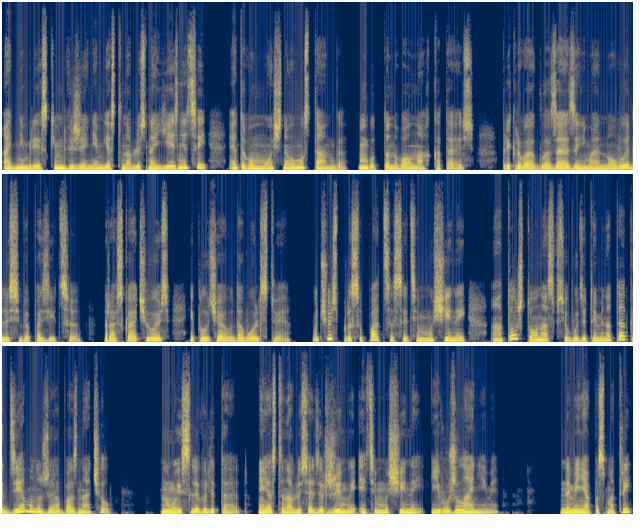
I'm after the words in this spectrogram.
Одним резким движением я становлюсь наездницей этого мощного мустанга, будто на волнах катаюсь. Прикрываю глаза и занимаю новую для себя позицию. Раскачиваюсь и получаю удовольствие. Учусь просыпаться с этим мужчиной, а то, что у нас все будет именно так, демон уже обозначил. Мысли вылетают. Я становлюсь одержимой этим мужчиной, его желаниями. «На меня посмотри»,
